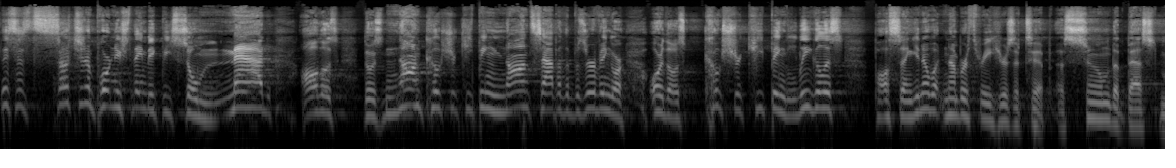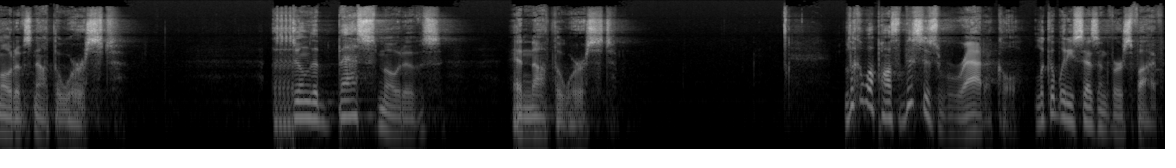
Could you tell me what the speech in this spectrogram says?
This is such an important issue. They make me so mad. All those, those non kosher keeping, non Sabbath observing, or, or those kosher keeping legalists. Paul's saying, you know what? Number three, here's a tip assume the best motives, not the worst. Assume the best motives and not the worst. Look at what Paul says. This is radical. Look at what he says in verse 5.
